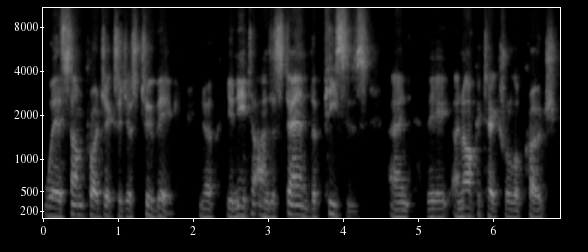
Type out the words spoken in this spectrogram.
where some projects are just too big. You know you need to understand the pieces and the an architectural approach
